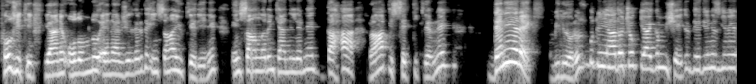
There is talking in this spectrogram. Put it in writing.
pozitif yani olumlu enerjileri de insana yüklediğini, insanların kendilerini daha rahat hissettiklerini deneyerek biliyoruz. Bu dünyada çok yaygın bir şeydir. Dediğiniz gibi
